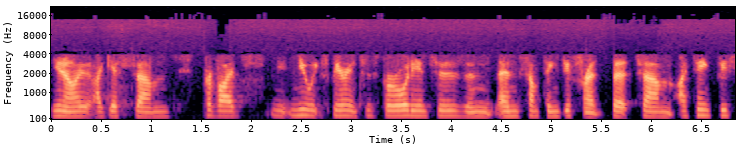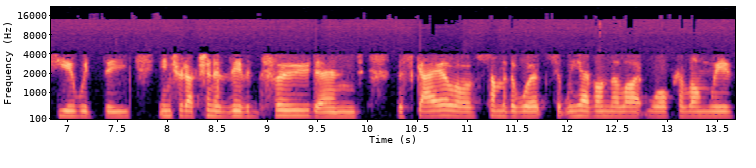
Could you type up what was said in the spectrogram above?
you know, I guess um, provides new experiences for audiences and, and something different. But um, I think this year, with the introduction of vivid food and the scale of some of the works that we have on the Light Walk, along with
